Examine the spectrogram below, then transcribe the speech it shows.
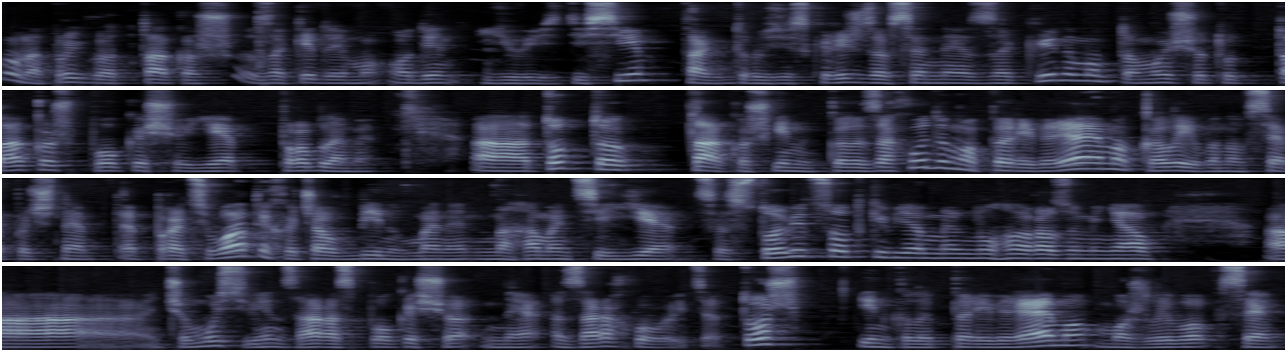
ну, наприклад, також закидаємо один USDC. Так, друзі, скоріш за все, не закинемо, тому що тут також поки що є проблеми. А, Тобто, також інколи заходимо, перевіряємо, коли воно все почне е, працювати. Хоча в BIN в мене на гаманці є це 100%, я минулого разу міняв а чомусь він зараз поки що не зараховується. Тож, інколи перевіряємо, можливо, все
